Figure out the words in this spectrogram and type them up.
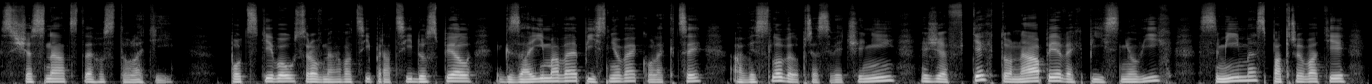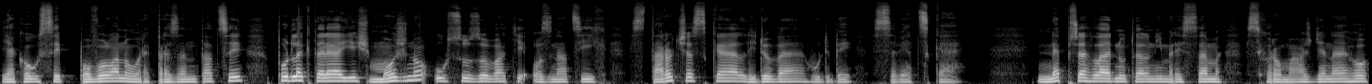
z 16. století poctivou srovnávací prací dospěl k zajímavé písňové kolekci a vyslovil přesvědčení, že v těchto nápěvech písňových smíme spatřovati jakousi povolanou reprezentaci, podle které již možno usuzovati o znacích staročeské lidové hudby světské nepřehlédnutelným rysem schromážděného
